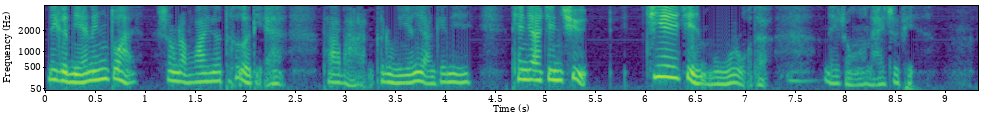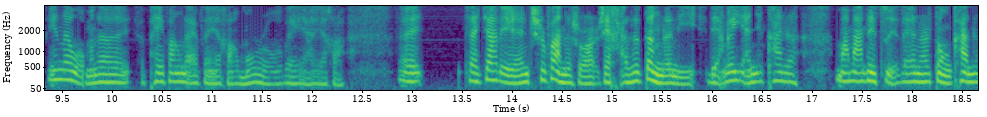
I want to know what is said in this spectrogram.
那个年龄段生长发育的特点。他把各种营养给你添加进去，接近母乳的那种奶制品。所以呢，我们的配方奶粉也好，母乳喂养也好，呃，在家里人吃饭的时候，这孩子瞪着你，两个眼睛看着妈妈那嘴在那动，看着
